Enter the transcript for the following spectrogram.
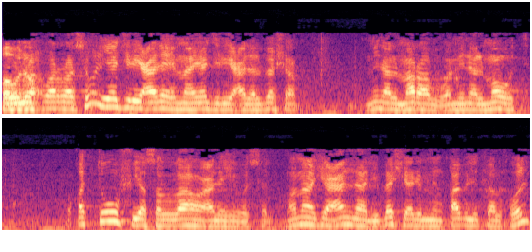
قوله والرسول يجري عليه ما يجري على البشر من المرض ومن الموت. وقد توفي صلى الله عليه وسلم. وما جعلنا لبشر من قبلك الخلد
